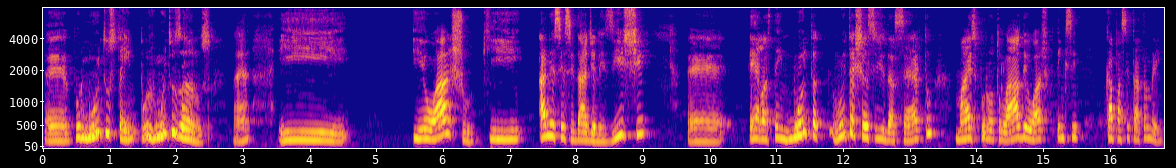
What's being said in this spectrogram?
é, por muitos por muitos anos. Né? E, e eu acho que a necessidade ela existe, é, ela tem muita, muita chance de dar certo, mas por outro lado eu acho que tem que se capacitar também.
